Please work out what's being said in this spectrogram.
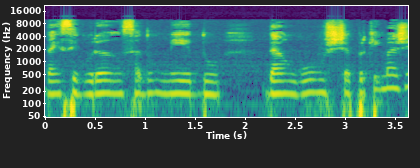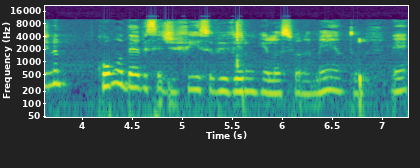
da, insegurança, do medo, da angústia, porque imagina como deve ser difícil viver um relacionamento né,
